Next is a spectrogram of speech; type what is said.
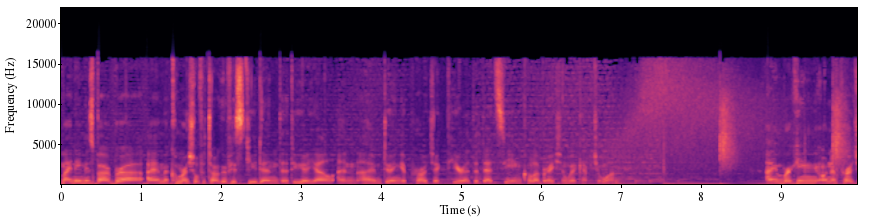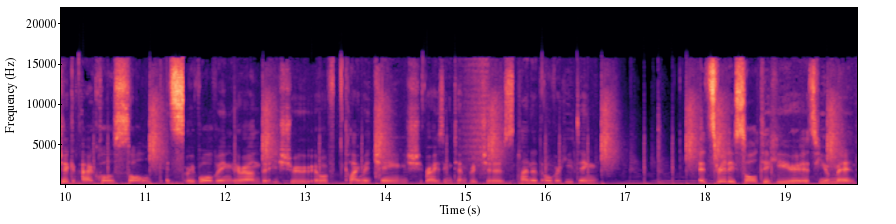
My name is Barbora. I am a commercial photography student at UAL and I'm doing a project here at the Dead Sea in collaboration with Capture One. I'm working on a project I call SALT. It's revolving around the issue of climate change, rising temperatures, planet overheating. It's really salty here, it's humid,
